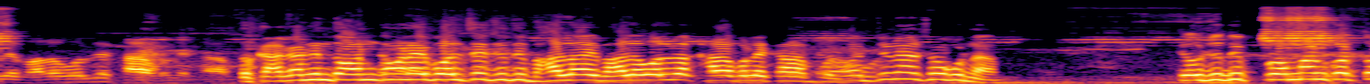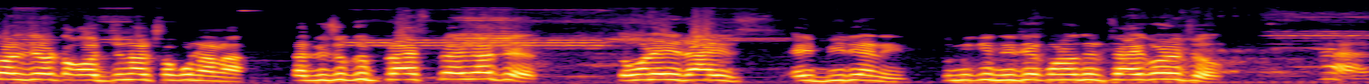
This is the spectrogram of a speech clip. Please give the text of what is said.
হলে ভালো বলবে খারাপ হলে খারাপ তো কাকা কিন্তু অন ক্যামেরায় বলছে যদি ভালো হয় ভালো বলবে খারাপ হলে খারাপ বলবে। অরিজিনাল শকুনা। কেউ যদি প্রমাণ করতে পারে যে ওটা অরিজিনাল শকুনা না তা কিছু কি প্রাইস প্রাইস আছে? তোমার এই রাইস এই বিরিয়ানি তুমি কি নিজে কোনোদিন ট্রাই করেছ? হ্যাঁ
